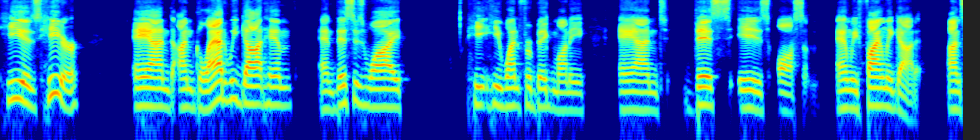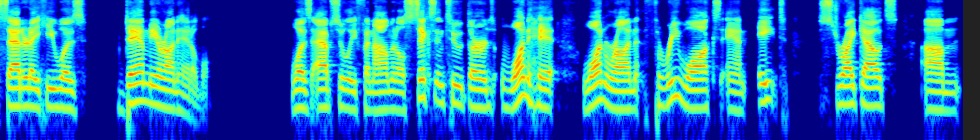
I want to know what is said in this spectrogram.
he is here. And I'm glad we got him. And this is why he he went for big money. And this is awesome. And we finally got it. On Saturday, he was damn near unhittable. Was absolutely phenomenal. Six and two thirds, one hit, one run, three walks, and eight strikeouts. Um,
